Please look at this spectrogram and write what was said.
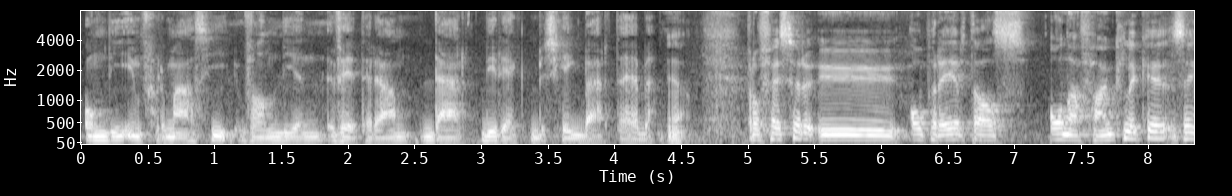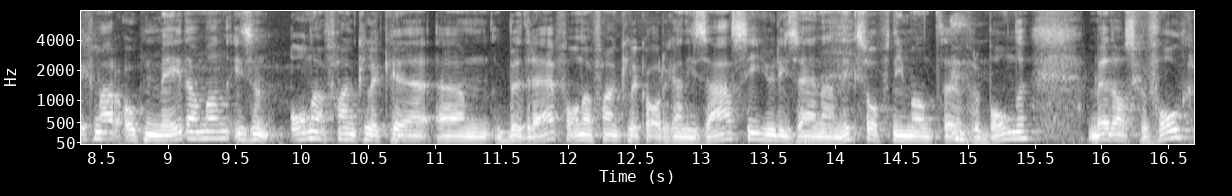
om die informatie van die veteraan daar direct beschikbaar te hebben. Ja. Professor, u opereert als onafhankelijke, zeg maar. Ook Medaman is een onafhankelijke um, bedrijf, onafhankelijke organisatie. Jullie zijn aan niks of niemand uh, verbonden. Met als gevolg,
